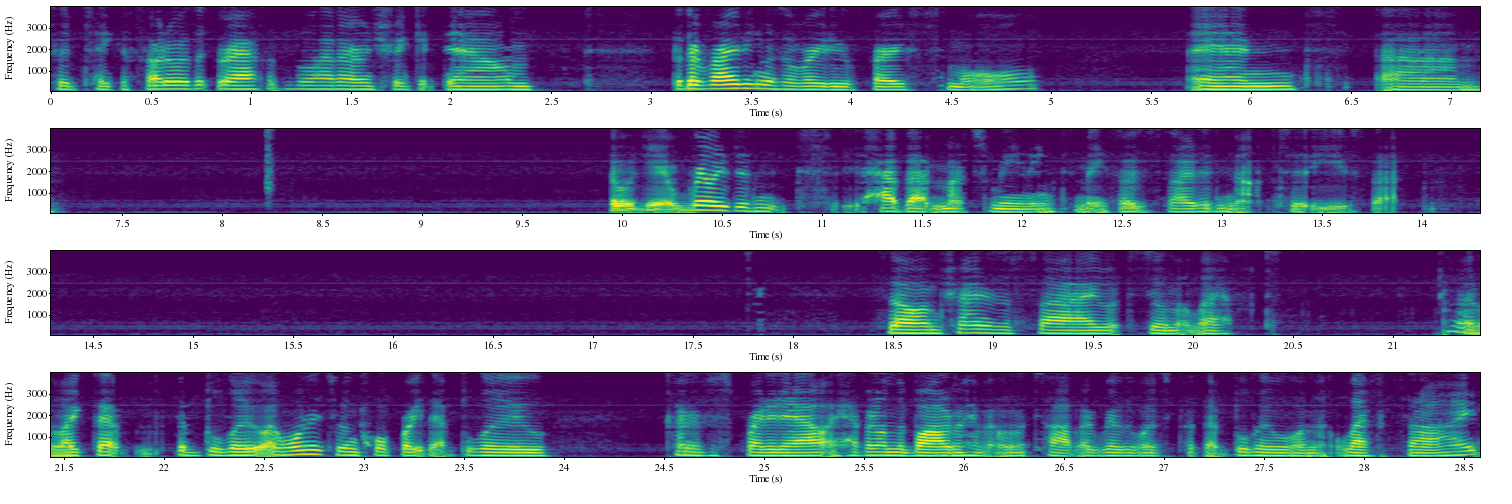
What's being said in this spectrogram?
could take a photo of the graph of the letter and shrink it down. But the writing was already very small. And um, it, it really didn't have that much meaning to me. So I decided not to use that. So I'm trying to decide what to do on the left. I like that, the blue. I wanted to incorporate that blue kind of to spread it out. I have it on the bottom, I have it on the top. I really want to put that blue on that left side.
